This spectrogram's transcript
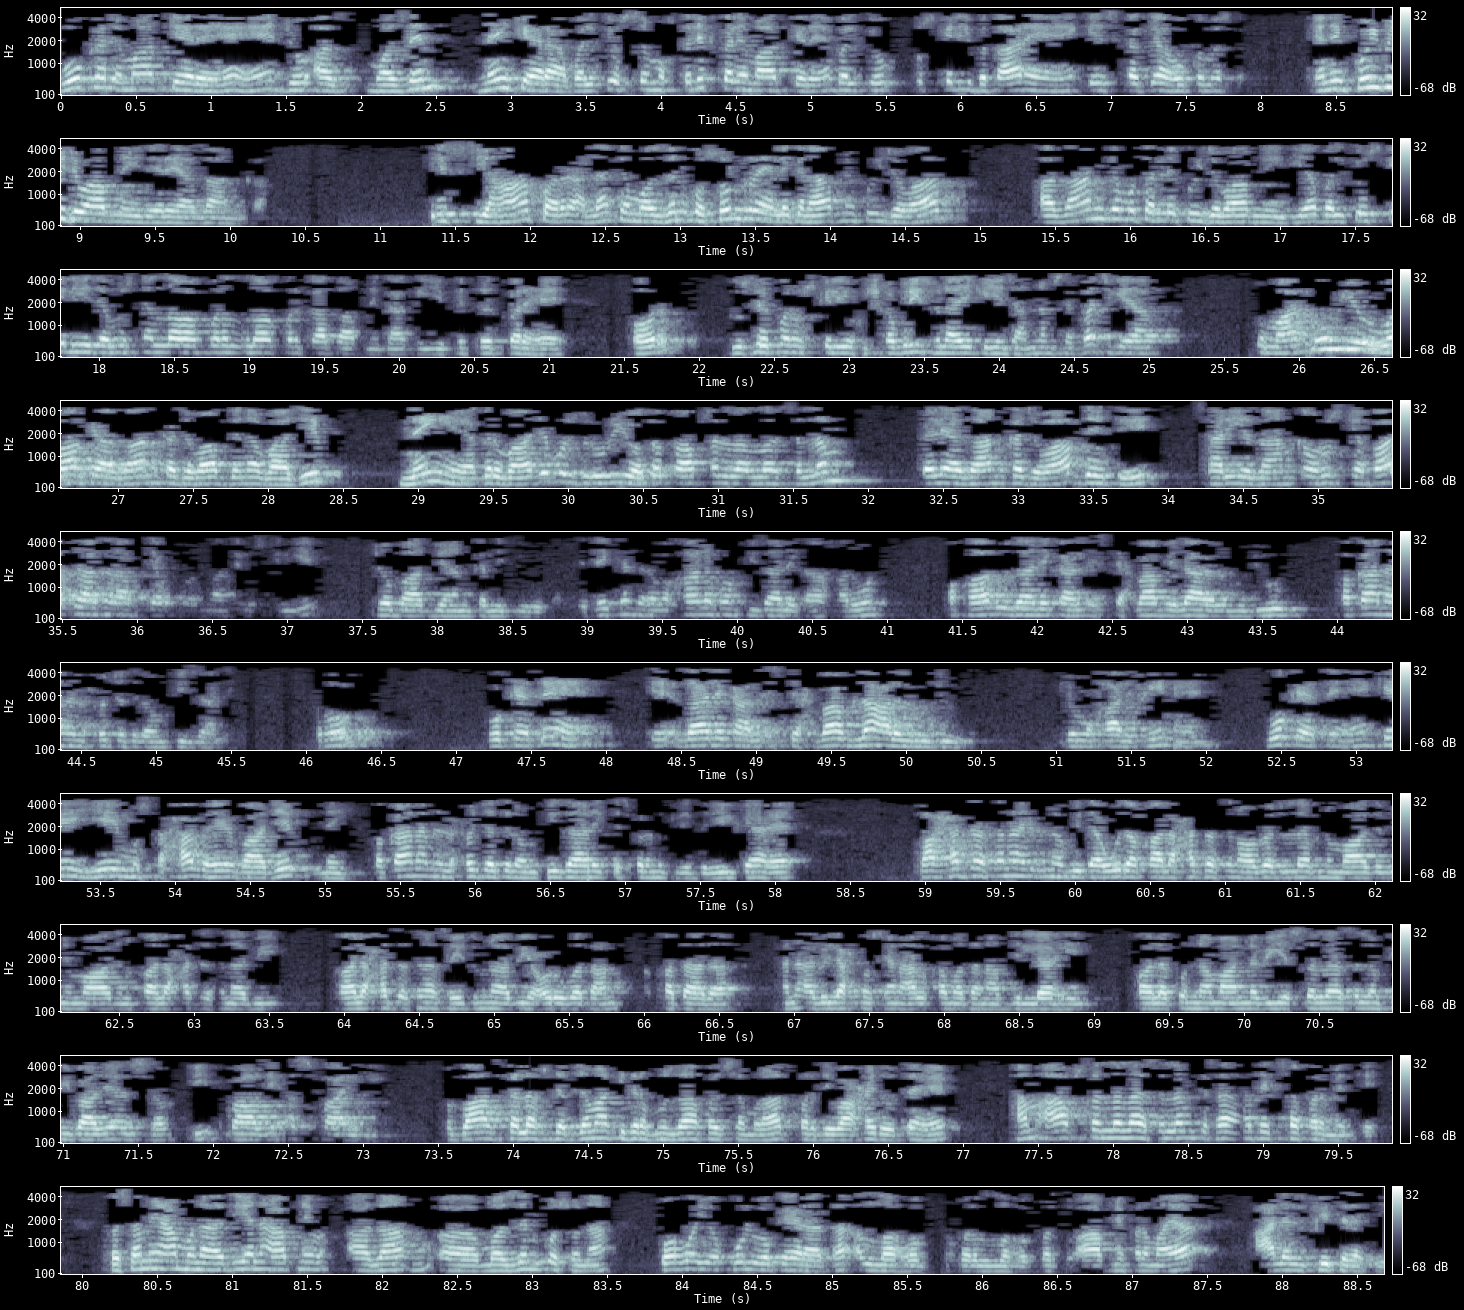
وہ کلمات کہہ رہے ہیں جو مؤذن نہیں کہہ رہا، بلکہ اس سے مختلف کلمات کہہ رہے ہیں، بلکہ اس کے لیے بتا رہے ہیں کہ اس کا کیا حکم ہے۔ یعنی کوئی بھی جواب نہیں دے رہے اذان کا۔ اس یہاں پر حالانکہ مؤذن کو سن رہے ہیں، لیکن آپ نے کوئی جواب، اذان کے متعلق کوئی جواب نہیں دیا، بلکہ اس کے لیے جب اس نے اللہ اکبر اللہ اکبر کہا تو آپ نے کہا کہ یہ فطرت پر ہے۔ اور دوسرے پر اس کے لیے خوشخبری سنائی کہ یہ جہنم سے بچ گیا۔ تو معلوم یہ ہوا کہ اذان کا جواب دینا واجب نہیں ہے۔ اگر واجب اور ضروری ہوتا تو آپ صلی اللہ علیہ وسلم پہلے اذان کا جواب دیتے، ساری اذان کا اور اس کے بعد جا کر آپ کیا فرماتے اس کے لیے؟ جو بات بیان کرنے کی وہ کرتے۔ دیکھیں ذرا وخالف فضا کا خارون وقال ذلك الاستحباب لا الوجوب، فكان من الحجه لهم في ذلك۔ تو وہ کہتے ہیں کہ ذلك الاستحباب لا الوجوب۔ جو مخالفین ہیں، وہ کہتے ہیں کہ یہ مستحب ہے، واجب نہیں۔ فكان من الحجه لهم في ذلك، اس پر ان کی دلیل کیا ہے؟ قال حدثنا ابن ابي داود، قال حدثنا عبد الله بن معاذ بن معاذ، قال حدثنا ابي قال حدثنا سيد بن ابي عروبه عن قتاده عن ابي الاحمس عن علقمه عن عبد الله، قال كنا مع النبي صلى الله عليه وسلم في بعض في بعض اسفاره بعض کا لفظ جب جمع کی طرف مضاف سے مراد فرد واحد ہوتا ہے۔ ہم آپ صلی اللہ علیہ وسلم کے ساتھ ایک سفر میں تھے۔ تو سمع منادیا، آپ نے مؤذن کو سنا۔ وہ یقول، وہ کہہ رہا تھا، اللہ اکبر اللہ اکبر۔ تو آپ نے فرمایا الفطرت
